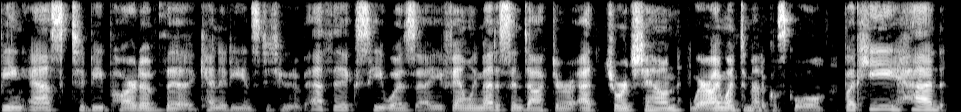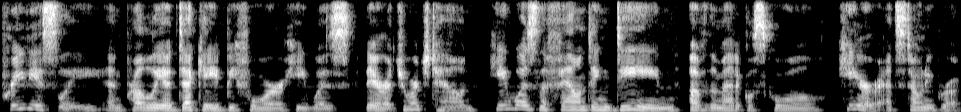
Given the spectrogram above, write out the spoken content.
being asked to be part of the Kennedy Institute of Ethics. He was a family medicine doctor at Georgetown, where I went to medical school. But he had previously, and probably a decade before he was there at Georgetown, he was the founding dean of the medical school here at Stony Brook.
